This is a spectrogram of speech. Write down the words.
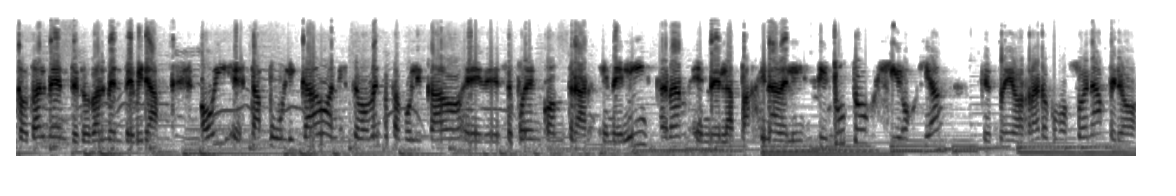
Totalmente, totalmente. Mira, hoy está publicado, en este momento está publicado, eh, se puede encontrar en el Instagram, en la página del Instituto Georgia, que es medio raro como suena, pero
